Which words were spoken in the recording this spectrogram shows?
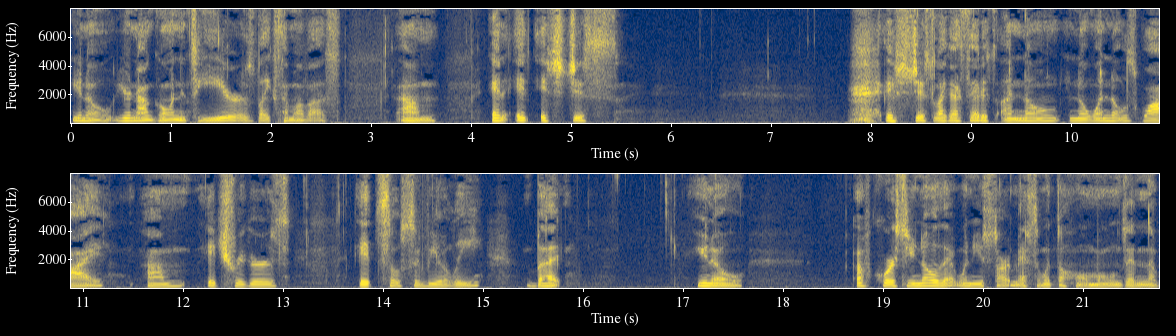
you know, you're not going into years like some of us. Um, and it, it's just, it's just like I said, it's unknown. No one knows why um, it triggers it so severely, but you know, of course, you know that when you start messing with the hormones and the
